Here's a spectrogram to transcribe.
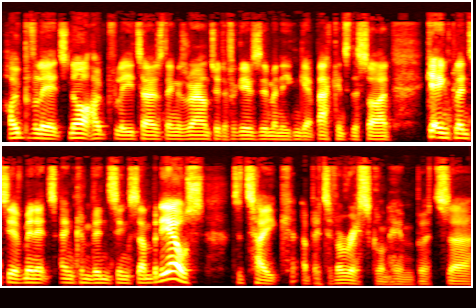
Hopefully it's not. Hopefully he turns things around Tudor forgives him and he can get back into the side, getting plenty of minutes and convincing somebody else to take a bit of a risk on him. But uh,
